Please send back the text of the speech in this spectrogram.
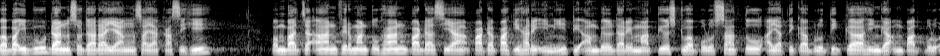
Bapak, Ibu, dan Saudara yang saya kasihi, pembacaan firman Tuhan pada siang pada pagi hari ini diambil dari Matius 21 ayat 33 hingga 46.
